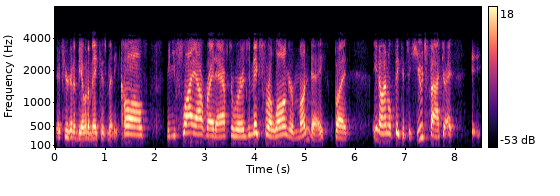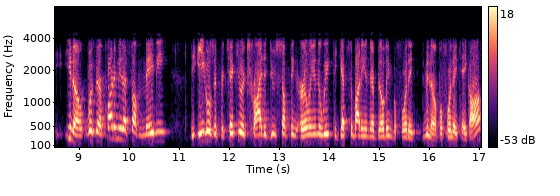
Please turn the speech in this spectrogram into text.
if you're going to be able to make as many calls. I mean, you fly out right afterwards. It makes for a longer Monday, but you know, I don't think it's a huge factor. I, you know, was there a part of me that felt maybe the Eagles in particular tried to do something early in the week to get somebody in their building before they, you know, before they take off?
